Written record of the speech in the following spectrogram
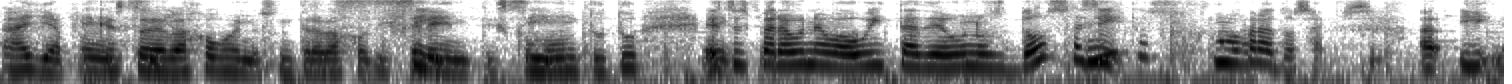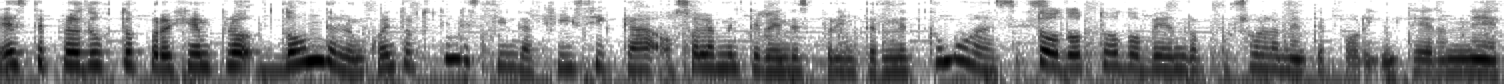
Ah, ya, porque esto de abajo, bueno, es un trabajo diferente, es como un tutú. Esto es para una guaguita de unos dos añitos. como para dos años, ah, y este producto, por ejemplo, ¿dónde lo encuentro? ¿Tú tienes tienda física o solamente vendes por internet? ¿Cómo haces? Todo, todo vendo solamente por internet.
